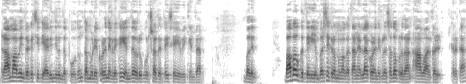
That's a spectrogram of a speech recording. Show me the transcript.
டிராமாவின் ரகசியத்தை அறிந்திருந்த போதும் தம்முடைய குழந்தைகளுக்கு எந்த ஒரு புருஷார்த்தத்தை செய்ய வைக்கின்றார்? பதில். பாபாவுக்கு தெரியும் வரிசை கிரமமாகத்தான் எல்லா குழந்தைகளும் சதோபிரதான் ஆவார்கள். கரெக்டாக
